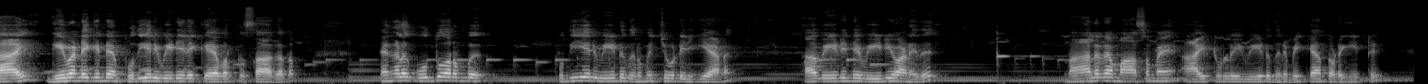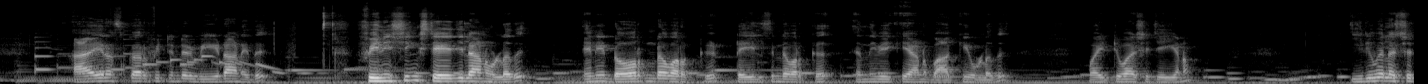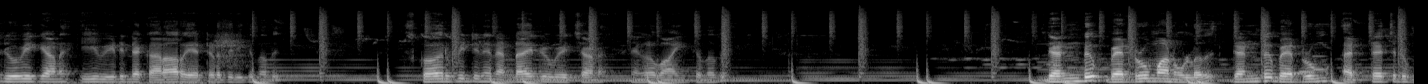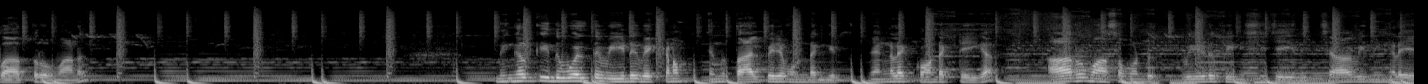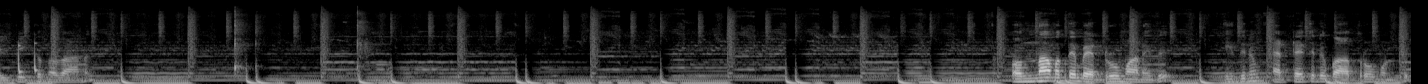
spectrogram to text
Hi ഗീവണ്ടിക്കിന്റെ പുതിയൊരു വീഡിയോയിലേക്ക് ഏവർക്കും സ്വാഗതം. ഞങ്ങൾ കൂത്തുപറമ്പ് പുതിയൊരു വീട് നിർമ്മിച്ചുകൊണ്ടിരിക്കുകയാണ്. ആ വീടിന്റെ വീഡിയോ ആണിത്. നാലര മാസമേ ആയിട്ടുള്ളൂ ഈ വീട് നിർമ്മിക്കാൻ തുടങ്ങിയിട്ട്. ആയിരം സ്ക്വയർ ഫീറ്റിന്റെ ഒരു വീടാണിത്. ഫിനിഷിംഗ് സ്റ്റേജിലാണ് ഉള്ളത് ഇനി ഡോറിന്റെ വർക്ക് ടൈൽസിന്റെ വർക്ക് എന്നിവയൊക്കെയാണ് ബാക്കിയുള്ളത്. വൈറ്റ് വാഷ് ചെയ്യണം. ഇരുപത് ലക്ഷം രൂപയ്ക്കാണ് ഈ വീടിന്റെ കരാർ ഏറ്റെടുത്തിരിക്കുന്നത്. സ്ക്വയർ ഫീറ്റിന് രണ്ടായിരം രൂപ വെച്ചാണ് ഞങ്ങൾ വാങ്ങിക്കുന്നത്. രണ്ട് ബെഡ്റൂമാണ് ഉള്ളത്. രണ്ട് ബെഡ്റൂം അറ്റാച്ച്ഡ് ബാത്റൂമാണ്. നിങ്ങൾക്ക് ഇതുപോലത്തെ വീട് വെക്കണം എന്ന് താല്പര്യമുണ്ടെങ്കിൽ ഞങ്ങളെ കോണ്ടാക്ട് ചെയ്യുക. ആറു മാസം കൊണ്ട് വീട് ഫിനിഷ് ചെയ്ത് ചാവി നിങ്ങളെ ഏൽപ്പിക്കുന്നതാണ്. ഒന്നാമത്തെ ബെഡ്റൂമാണിത്. ഇതിനും അറ്റാച്ച്ഡ് ബാത്റൂമുണ്ട്.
